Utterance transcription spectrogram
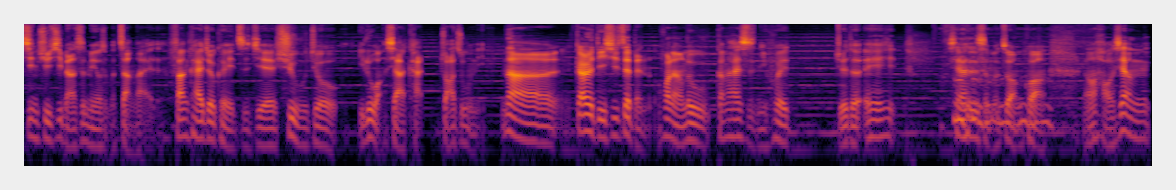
进去基本上是。没有什么障碍的，翻开就可以直接咻就一路往下看，抓住你。那盖瑞迪西这本《荒凉路》刚开始你会觉得，哎、现在是。什么状况？然后好像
